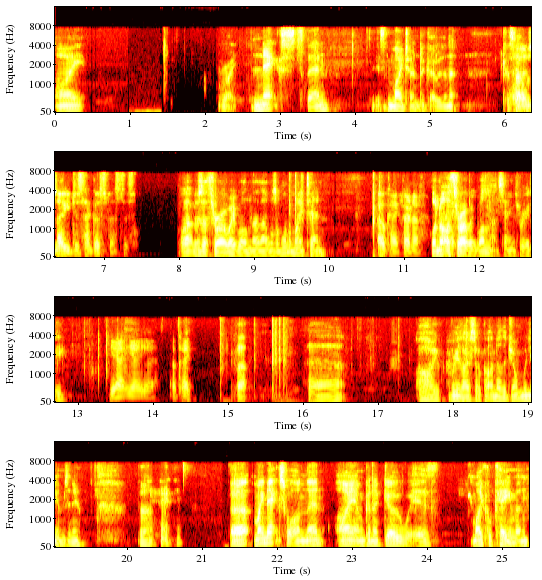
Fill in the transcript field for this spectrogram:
I right next then it's my turn to go, isn't it? Because uh, was... no, you just had Ghostbusters well, that was a throwaway one though. That wasn't one of my ten. Okay, fair enough. Well, not a throwaway one. That sounds really. Yeah, yeah, yeah. Okay. But uh, oh, I realised I've got another John Williams in here. But uh, my next one, then I am going to go with Michael Kamen,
